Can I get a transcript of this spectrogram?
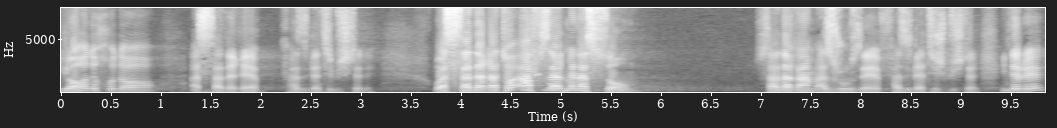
یاد خدا از صدقه فضیلتش بیشتره. و صدقه تو افضل من از سوم صدقه هم از روزه فضیلتش بیشتره. این داره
